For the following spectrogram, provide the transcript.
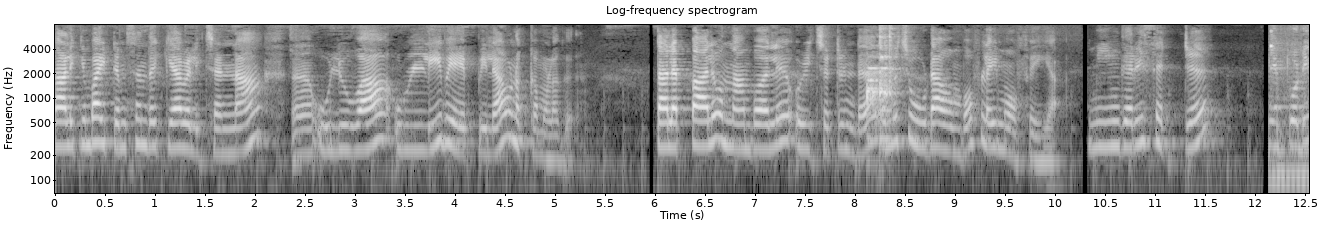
താളിക്കുമ്പോൾ ഐറ്റംസ് എന്തൊക്കെയാണ് വെളിച്ചെണ്ണ ഉലുവ ഉള്ളി വേപ്പില ഉണക്കമുളക്. തലപ്പാൽ ഒന്നാം പോലെ ഒഴിച്ചിട്ടുണ്ട്. ഒന്ന് ചൂടാവുമ്പോൾ ഫ്ലെയിം ഓഫ് ചെയ്യുക മീൻകറി സെറ്റ് പൊടി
